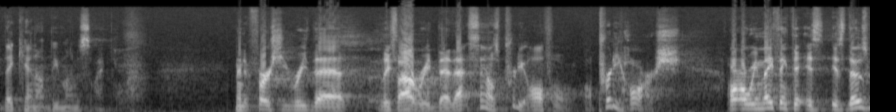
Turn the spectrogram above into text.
they cannot be my disciple. I mean, at first you read that, at least I read that, that sounds pretty awful, pretty harsh. Or, or we may think that is, is, those,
